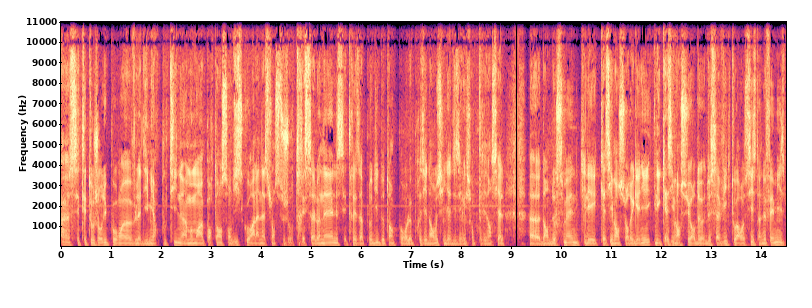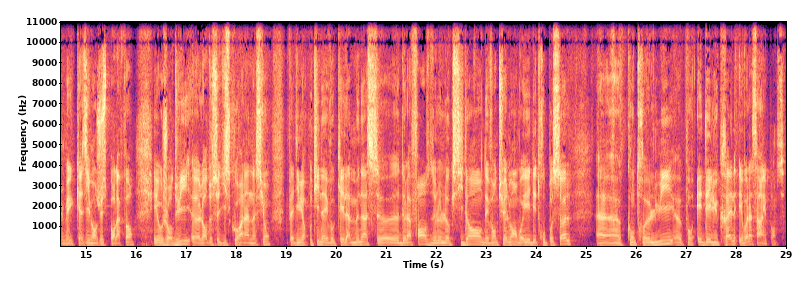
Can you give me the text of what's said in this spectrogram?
Euh, c'était aujourd'hui pour euh, Vladimir Poutine un moment important, son discours à la nation. C'est toujours très salonnel, c'est très applaudi, d'autant que pour le président russe, il y a des élections présidentielles euh, dans deux semaines, qu'il est quasiment sûr de gagner. Il est quasiment sûr de, de sa victoire aussi, c'est un euphémisme, mais quasiment juste pour la forme. Et aujourd'hui, lors de ce discours à la nation, Vladimir Poutine a évoqué la menace de la France, de l'Occident, d'éventuellement envoyer des troupes au sol contre lui pour aider l'Ukraine. Et voilà sa réponse.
